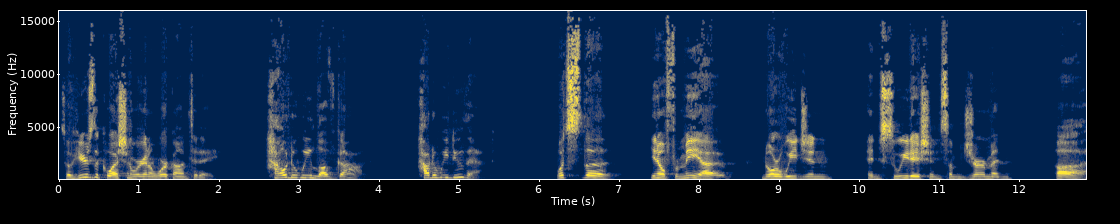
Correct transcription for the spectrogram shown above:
So here's the question we're going to work on today. How do we love God? How do we do that? What's the, you know, for me, I, Norwegian and Swedish and some German. Uh,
